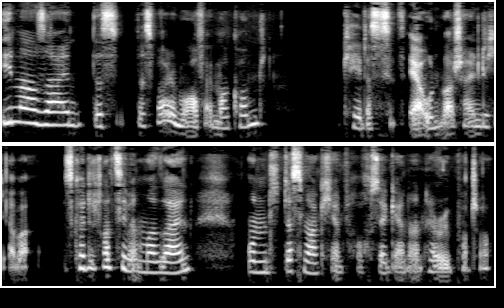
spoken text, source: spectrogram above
immer sein, dass das Voldemort auf einmal kommt. Okay, das ist jetzt eher unwahrscheinlich, aber es könnte trotzdem immer sein. Und das mag ich einfach auch sehr gerne an Harry Potter.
